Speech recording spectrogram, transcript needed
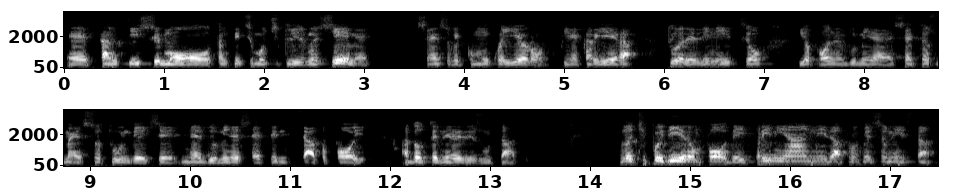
eh, tantissimo, tantissimo ciclismo insieme, nel senso che comunque io ero fine carriera, tu eri all'inizio, io poi nel 2007 ho smesso, tu invece nel 2007 hai iniziato poi ad ottenere risultati. Cosa ci puoi dire un po' dei primi anni da professionista?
